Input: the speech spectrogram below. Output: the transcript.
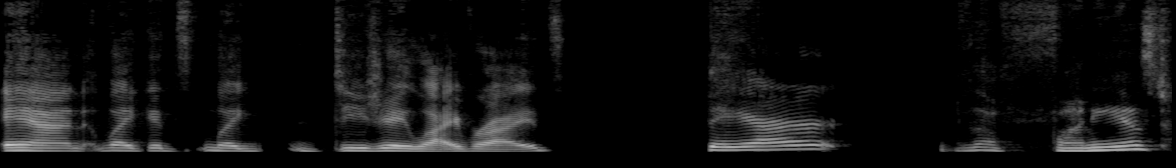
and like it's like dj live rides. They are the funniest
